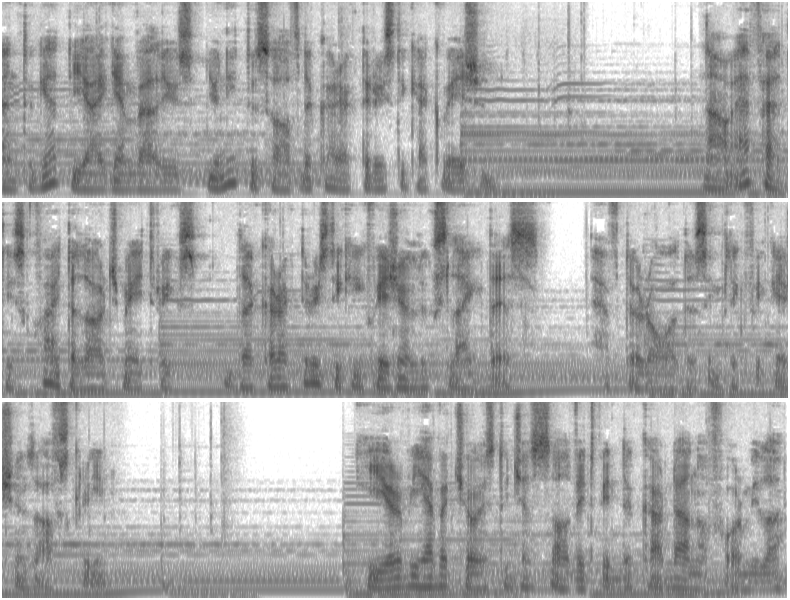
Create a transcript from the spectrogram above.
And to get the eigenvalues, you need to solve the characteristic equation. Now f hat is quite a large matrix. The characteristic equation looks like this after all the simplifications off screen. Here we have a choice to just solve it with the Cardano formula,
